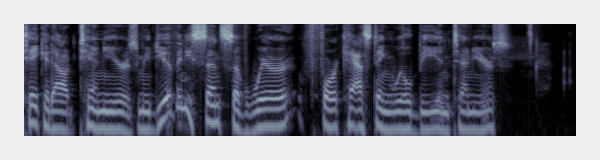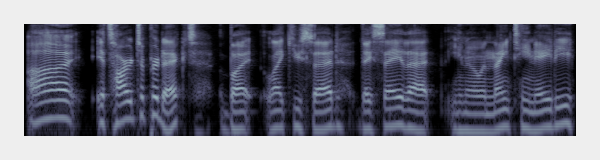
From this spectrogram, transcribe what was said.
take it out 10 years. I mean, do you have any sense of where forecasting will be in 10 years? Uh, it's hard to predict, but like you said, they say that, you know, in 1980,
